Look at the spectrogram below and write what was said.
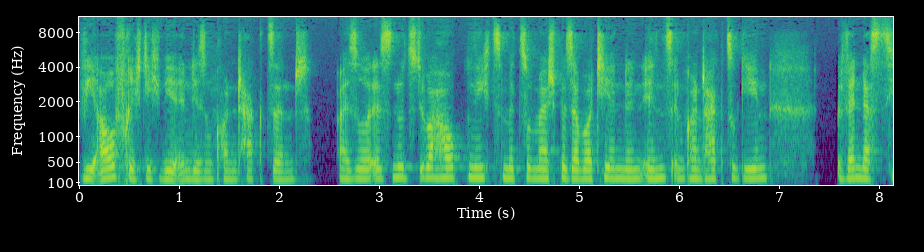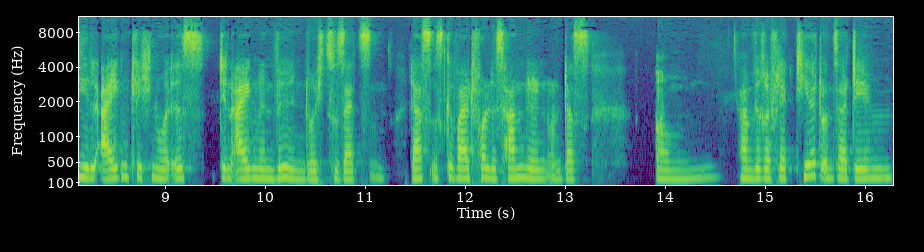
wie aufrichtig wir in diesem Kontakt sind. Also es nützt überhaupt nichts, mit zum Beispiel sabotierenden Ins in Kontakt zu gehen, wenn das Ziel eigentlich nur ist, den eigenen Willen durchzusetzen. Das ist gewaltvolles Handeln und das ähm, haben wir reflektiert und seitdem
